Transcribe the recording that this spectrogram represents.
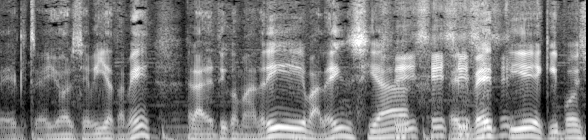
entre, ellos Sevilla también, el Atlético de Madrid, Valencia, sí, sí, el Betis, equipos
